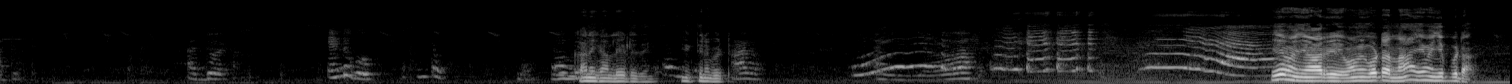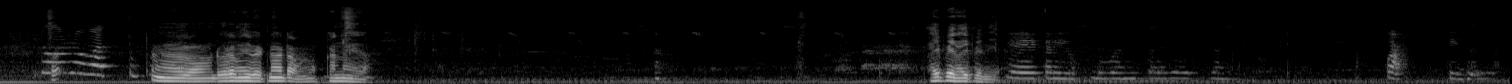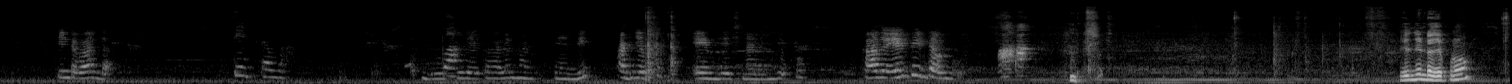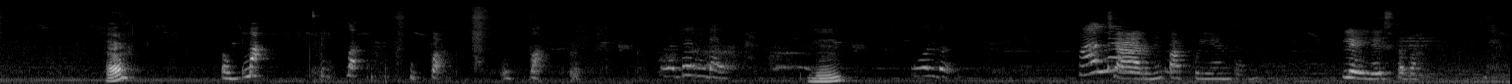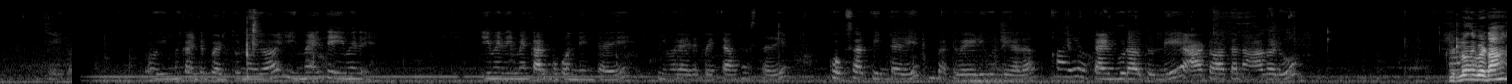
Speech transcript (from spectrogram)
అద్దు. అద్దు. ఎందుకు? కానీ కానీ లేట్ అది మీకు తినబెట్టు. ఏమని అరే మమ్మీ కొట్టాలనా? ఏమని చెప్పుట? డోర మీద పెట్టినట కన్ను మీద. అయిపోయింది అయిపోయింది. ఇక. ఎక్కడ నువ్వని ఇస్తలేదు ఎట్లా పా తింటుంది ఇక తింటావా అద్దా దూసుడే కాలే మనకి ఏంది అటు చెప్పు ఏం చేసినా నేను చెప్పు. కాదు ఏం తింటావు నువ్వు? ఏం తింటా చెప్పు? ఉప్ప. చారుని పప్పు అంటాను. లే లేస్తావా? ఉడుకుతున్నాయో ఈమె అయితే ఈమెది. ఈమెది ఈమె కలుపుకొని తింటుంది. ఈమె అయితే పెట్టాల్సి వస్తుంది. ఒక్కొక్కసారి తింటుంది బట్ వేడిగా ఉంది కదా. టైం కూడా అవుతుంది. ఆటో అతను ఆగడు. ఎట్లా ఉంది బేటా?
